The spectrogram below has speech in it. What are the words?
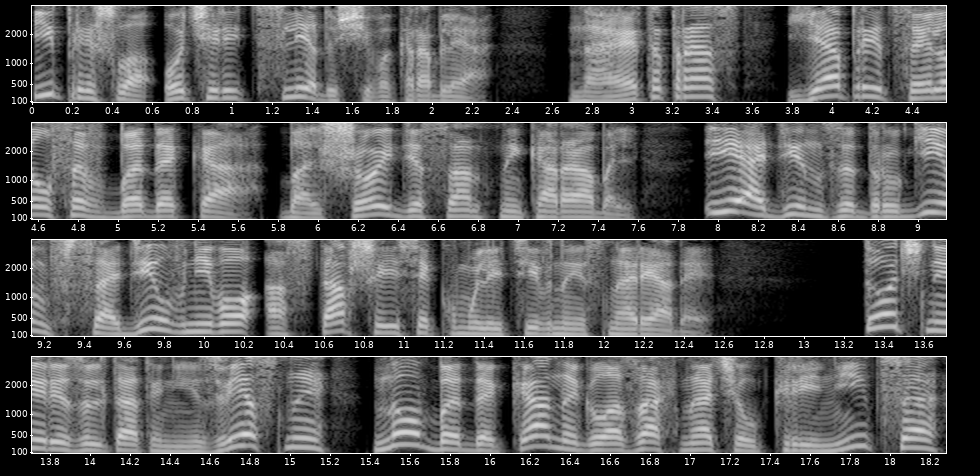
и пришла очередь следующего корабля — На этот раз я прицелился в БДК, большой десантный корабль, и один за другим всадил в него оставшиеся кумулятивные снаряды. Точные результаты неизвестны, но БДК на глазах начал крениться,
